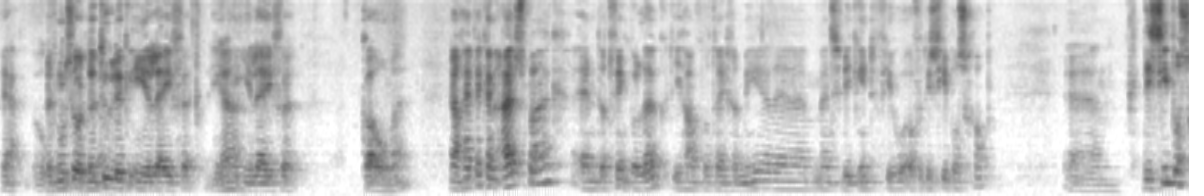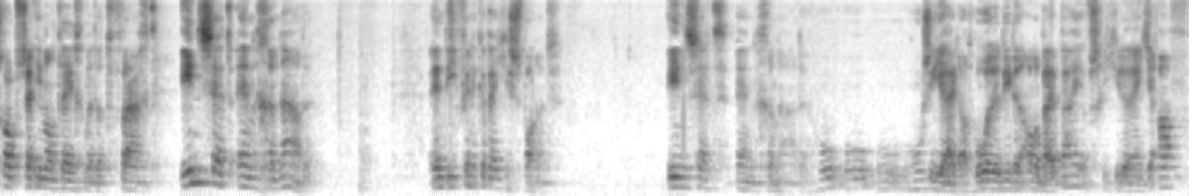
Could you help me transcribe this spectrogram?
ja, het moet zo natuurlijk in je leven, in je leven komen. Nou heb ik een uitspraak, en dat vind ik wel leuk, die hou ik wel tegen meer uh, mensen die ik interview over discipelschap. Uh, discipelschap zei iemand tegen me dat vraagt inzet en genade. En die vind ik een beetje spannend. Inzet en genade. Hoe, hoe, hoe, hoe zie jij dat? Horen die er allebei bij of schiet je er eentje af?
